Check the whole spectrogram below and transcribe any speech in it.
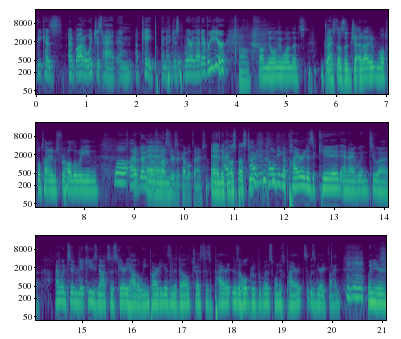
because I bought a witch's hat and a cape, and I just wear that every year. Oh, So I'm the only one that's dressed as a Jedi multiple times for Halloween Well, I, I've done And- Ghostbusters a couple times. and a I- Ghostbuster. I recall being a pirate as a kid, and I went to a. I went to Mickey's Not So Scary Halloween party as an adult, dressed as a pirate. There was a whole group of us went as pirates. It was very fun. when you're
